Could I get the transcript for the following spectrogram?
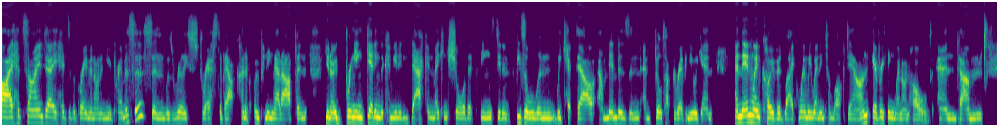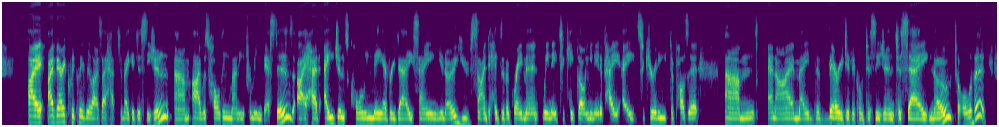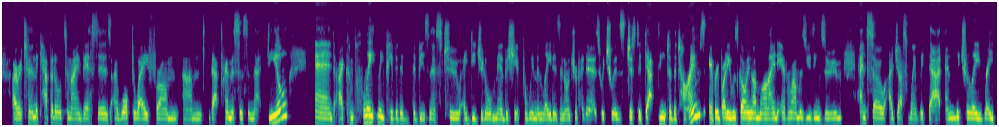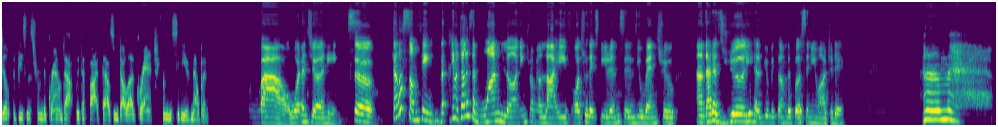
I had signed a heads of agreement on a new premises and was really stressed about kind of opening that up and, you know, bringing, getting the community back and making sure that things didn't fizzle and we kept our, our members and, and built up the revenue again. And then when COVID, like when we went into lockdown, everything went on hold. And, um, I, I very quickly realized I had to make a decision. Um, I was holding money from investors. I had agents calling me every day saying, you know, you've signed a heads of agreement. We need to keep going. You need to pay a security deposit. Um, and I made the very difficult decision to say no to all of it. I returned the capital to my investors. I walked away from um, that premises and that deal and I completely pivoted the business to a digital membership for women leaders and entrepreneurs, which was just adapting to the times. Everybody was going online, everyone was using Zoom. And so I just went with that and literally rebuilt the business from the ground up with a $5,000 grant from the City of Melbourne. Wow, what a journey. So tell us something that you know tell us that one learning from your life or through the experiences you went through and that has really helped you become the person you are today. Um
